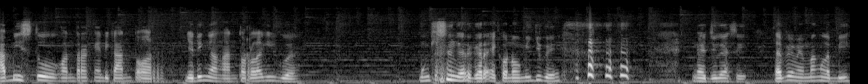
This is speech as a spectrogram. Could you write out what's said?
habis tuh kontraknya di kantor. Jadi nggak ngantor lagi gua. Mungkin gara-gara ekonomi juga ya. Nggak juga sih. Tapi memang lebih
